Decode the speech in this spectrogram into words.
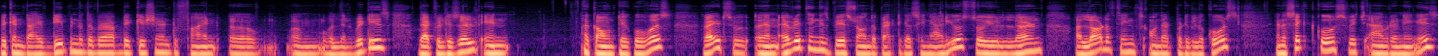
we can dive deep into the web application to find uh, um, vulnerabilities that will result in account takeovers right? So and everything is based on the practical scenarios so you'll learn a lot of things on that particular course. And the second course which i am running is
